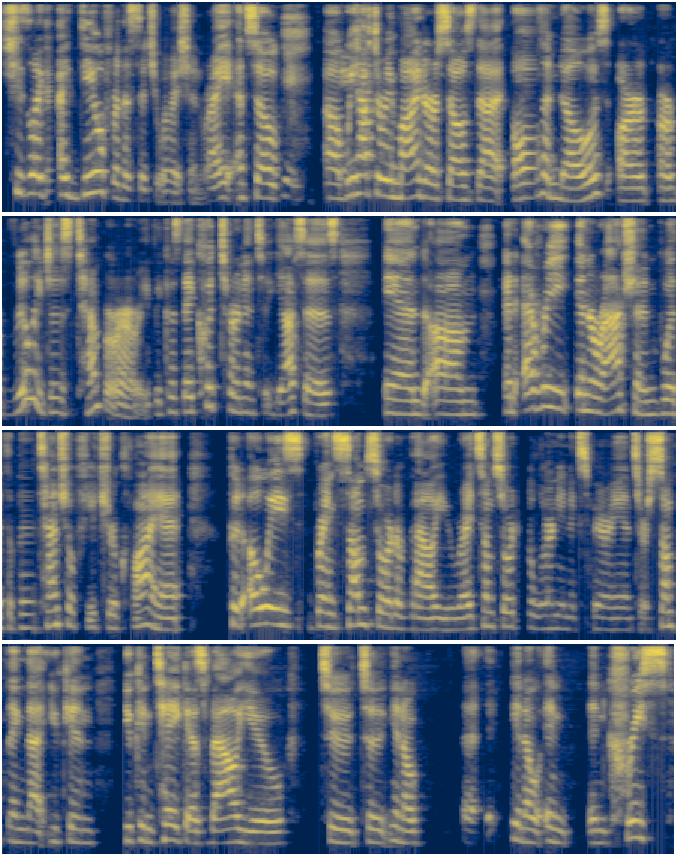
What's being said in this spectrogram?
she's like ideal for this situation right? And so uh, we have to remind ourselves that all the no's are are really just temporary because they could turn into yeses. And um, and every interaction with a potential future client could always bring some sort of value right? Some sort of learning experience or something that you can you can take as value to to you know you know in, increase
